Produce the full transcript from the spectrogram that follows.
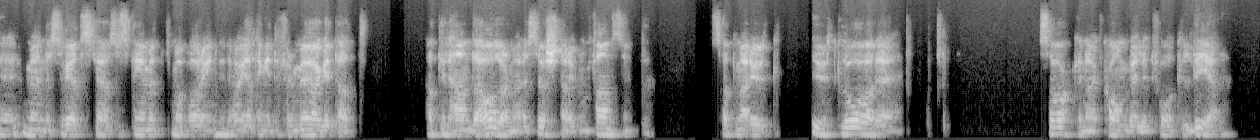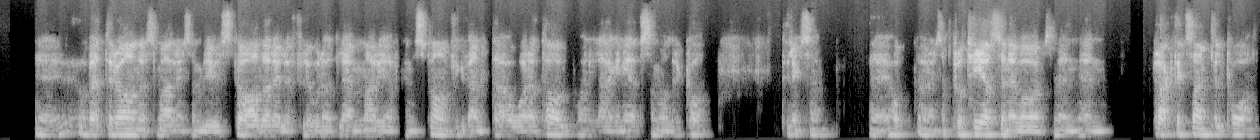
Eh, men det sovjetiska systemet var, bara, det var helt enkelt inte förmöget att, att tillhandahålla de här resurserna, de fanns inte. Så att de här ut, utlovade sakerna kom väldigt få till del. Eh, och veteraner som aldrig som blivit skadade eller förlorat lemmar i Afghanistan fick vänta åratal på en lägenhet som aldrig kom. Till exempel. Eh, och, alltså, proteserna var som en, en praktexempel på,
